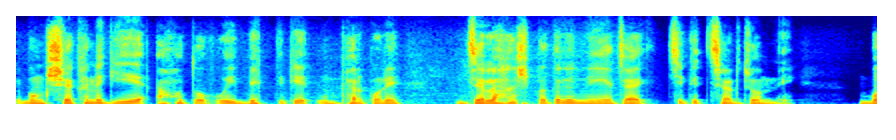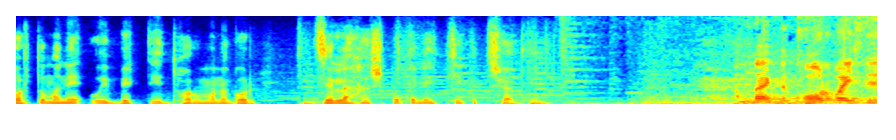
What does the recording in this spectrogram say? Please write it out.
এবং সেখানে গিয়ে আহত ওই ব্যক্তিকে উদ্ধার করে জেলা হাসপাতালে নিয়ে যায় চিকিৎসার জন্যে। বর্তমানে ওই ব্যক্তি ধর্মনগর জেলা হাসপাতালে চিকিৎসাধীন। আমরা একটা খবর পাইছি,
